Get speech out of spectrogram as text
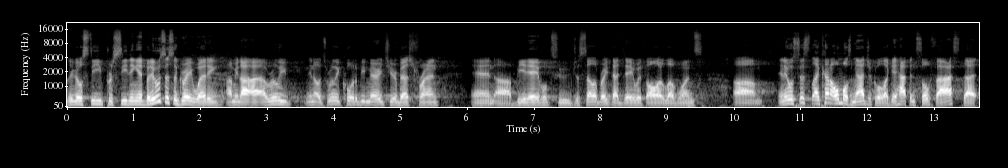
there goes Steve preceding it. But it was just a great wedding. I mean, I, I really, you know, it's really cool to be married to your best friend and uh, be able to just celebrate that day with all our loved ones. Um, and it was just like kind of almost magical. Like it happened so fast that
